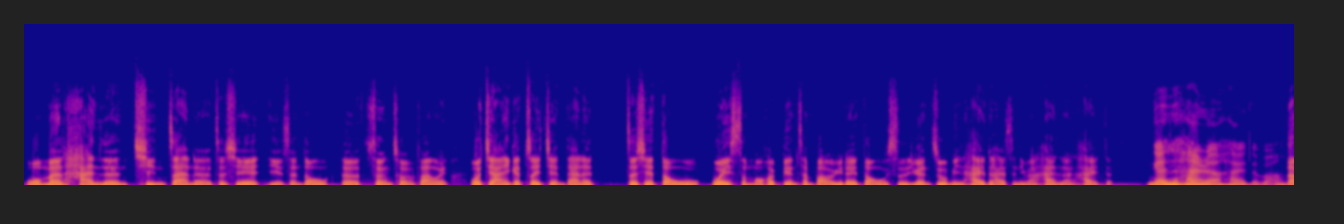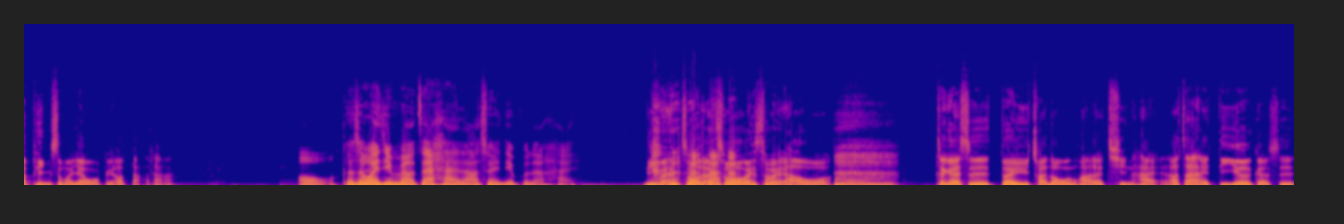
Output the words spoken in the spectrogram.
我们汉人侵占了这些野生动物的生存范围。我讲一个最简单的：这些动物为什么会变成保育类动物？是原住民害的，还是你们汉人害的？应该是汉人害的吧？那凭什么要我不要打它？哦，可是我已经没有再害啦啊，所以你也不能害。你们做的错，为什么要我？这个是对于传统文化的侵害，然后再来第二个是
